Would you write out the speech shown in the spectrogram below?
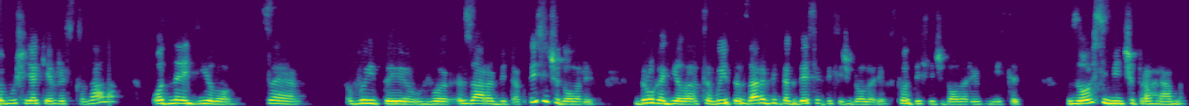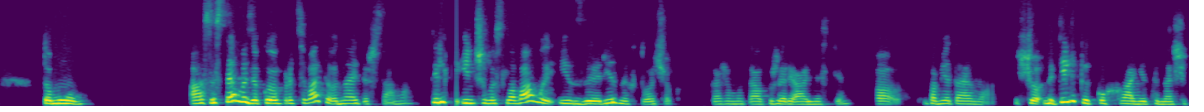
тому що, як я вже сказала, одне діло це вийти в заробіток тисячу доларів, друге діло це вийти в заробіток 10 тисяч доларів, 100 тисяч доларів в місяць. Зовсім інші програми. Тому а система, з якою працювати, одна і те ж сама, тільки іншими словами із різних точок, скажімо так, уже реальності. Пам'ятаємо, що не тільки кохані це наші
